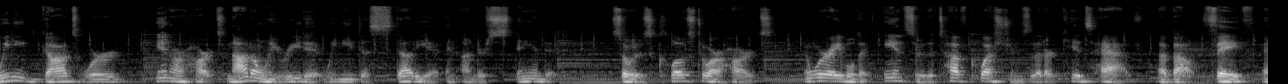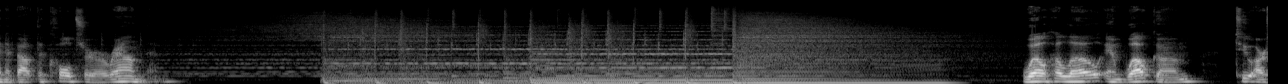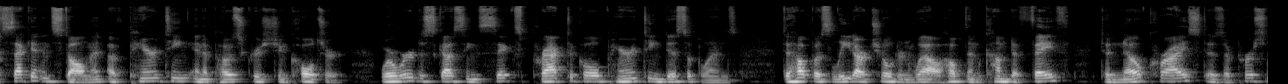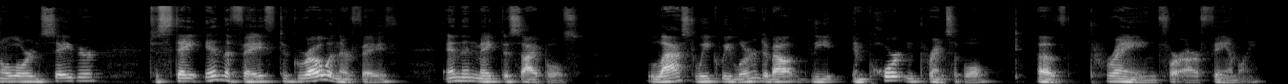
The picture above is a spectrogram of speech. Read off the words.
We need God's Word in our hearts. Not only read it, we need to study it and understand it so it is close to our hearts and we're able to answer the tough questions that our kids have about faith and about the culture around them. Well, hello and welcome to our second installment of Parenting in a Post Christian Culture, where we're discussing six practical parenting disciplines to help us lead our children well, help them come to faith, to know Christ as their personal Lord and Savior, to stay in the faith, to grow in their faith, and then make disciples. Last week, we learned about the important principle of praying for our family.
